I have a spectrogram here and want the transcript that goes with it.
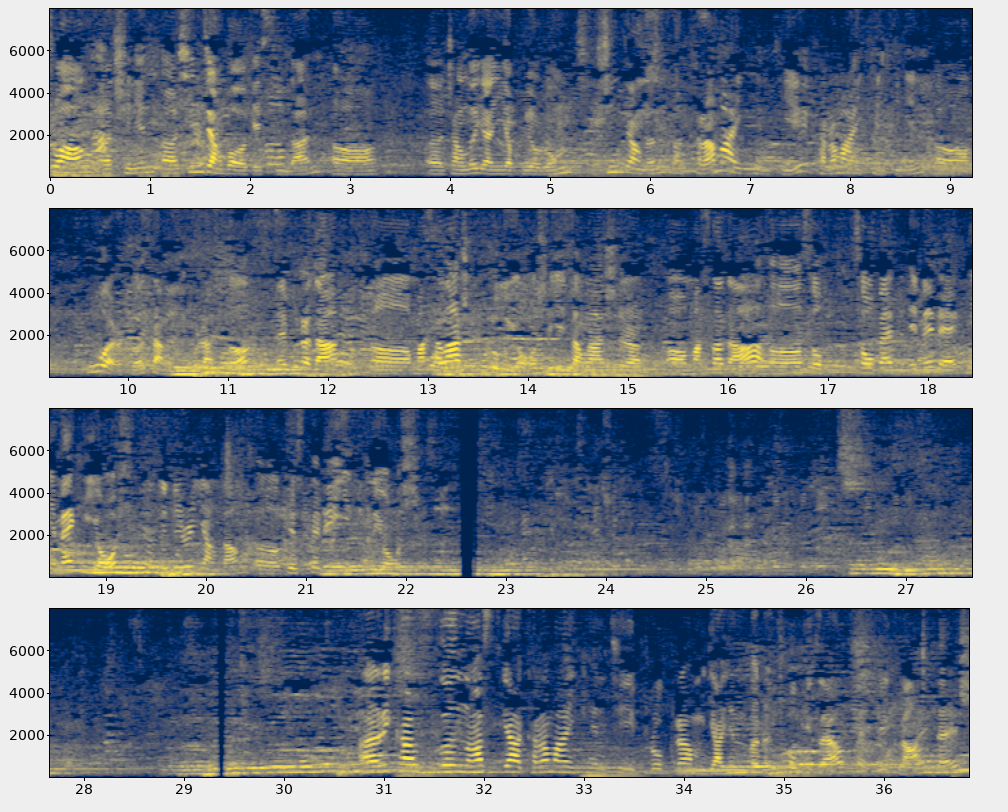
Şu an e, Çin'in e, Şincan bölgesinden e, e, canlı yayın yapıyorum. Şincan'ın e, Karamay kenti, Karamay kentinin e, Uğurhu semti burası. Ve burada e, masalar kuruluyor. İnsanlar e, masada e, soh- sohbet ederek yemek yiyor. Bir yandan e, gösteri izliyor. Harikasın Asya Karamay Kenti program yayınların çok güzel. Tebrikler.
